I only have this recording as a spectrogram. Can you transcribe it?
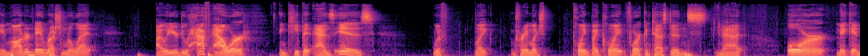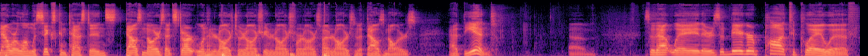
a modern day Russian roulette, I would either do half hour and keep it as is, with like pretty much point by point for contestants that or make it an hour long with six contestants, thousand dollars at start, one hundred dollars, two hundred dollars, three hundred dollars, four hundred dollars, five hundred dollars, and thousand dollars at the end. Um, so that way there's a bigger pot to play with.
